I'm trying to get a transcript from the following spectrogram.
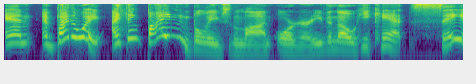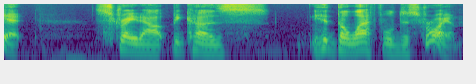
And, and by the way, I think Biden believes in law and order, even though he can't say it straight out because the left will destroy him.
